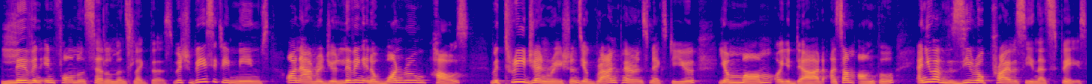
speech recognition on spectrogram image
live in informal settlements like this, which basically means, on average, you're living in a one room house with three generations your grandparents next to you, your mom or your dad, and some uncle, and you have zero privacy in that space.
